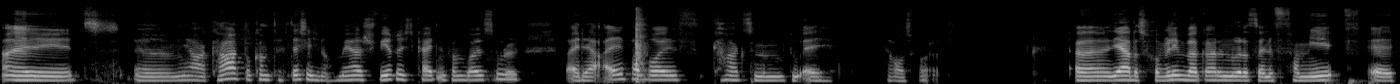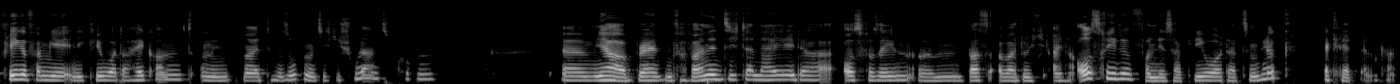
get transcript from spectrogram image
als ähm, ja, Karak bekommt tatsächlich noch mehr Schwierigkeiten vom Wolfsrudel, weil der Alpha-Wolf Karak zu einem Duell herausfordert. Äh, ja, das Problem war gerade nur, dass seine Familie, äh, Pflegefamilie in die Clearwater High kommt, um ihn mal zu besuchen und sich die Schule anzugucken. Ähm, ja, Brandon verwandelt sich da leider aus Versehen, ähm, was aber durch eine Ausrede von dieser Clearwater zum Glück erklärt werden kann.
